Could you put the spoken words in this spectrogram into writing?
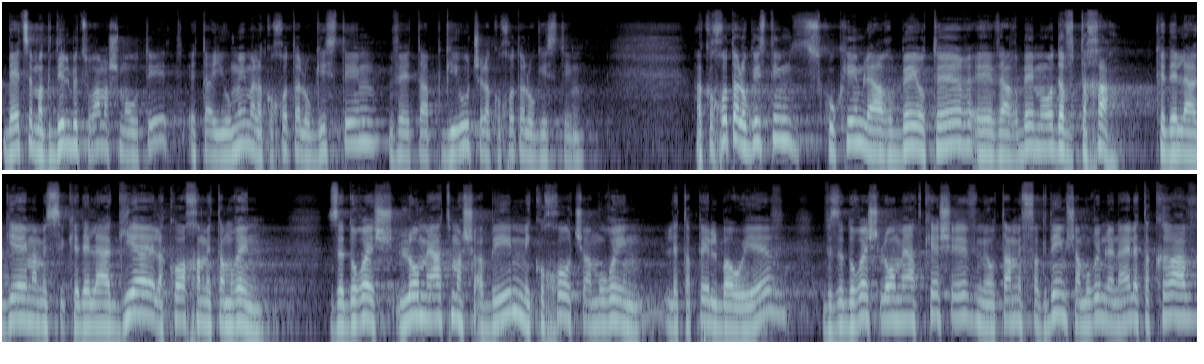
בעצם מגדיל בצורה משמעותית את האיומים על הכוחות הלוגיסטיים ואת הפגיעות של הכוחות הלוגיסטיים. הכוחות הלוגיסטיים זקוקים להרבה יותר והרבה מאוד אבטחה כדי להגיע, המס... כדי להגיע אל הכוח המתמרן. זה דורש לא מעט משאבים מכוחות שאמורים לטפל באויב וזה דורש לא מעט קשב מאותם מפקדים שאמורים לנהל את הקרב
